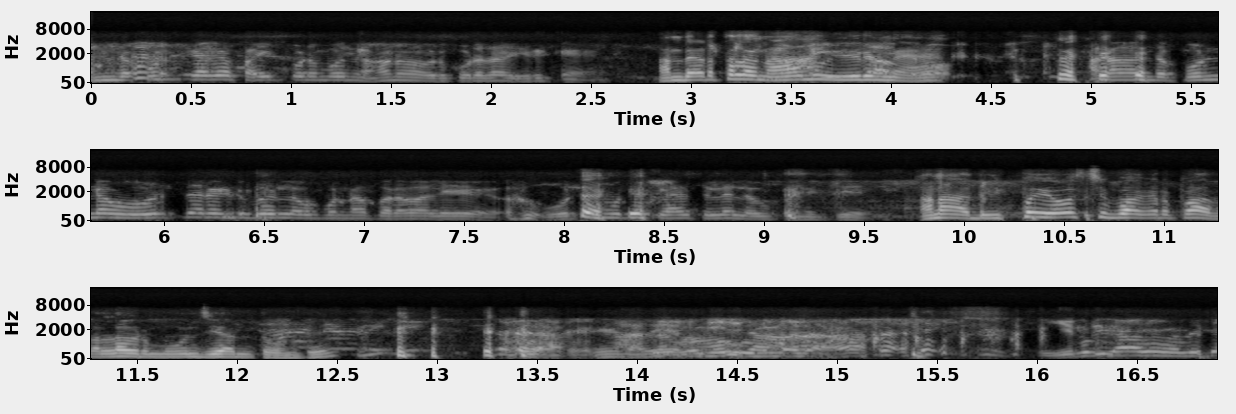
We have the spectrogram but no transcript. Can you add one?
அந்த பொண்ணுக்காக ஃபைட் பண்ணும்போது நானும் அவர் கூட தான் இருக்கேன். அந்த இடத்துல நானும் இருந்தேன். ஆனா அந்த பொண்ணை ஒருத்தர் ரெண்டு பேர் லவ் பண்ணா பரவாயில்லையே. ஒட்டுமொத்த கிளாஸ்ல லவ் பண்ணிச்சு. ஆனா அது இப்ப யோசிச்சு பாக்குறப்ப அதெல்லாம் ஒரு மூஞ்சியான்னு தோணுது. இருந்தாலும் வந்துட்டு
